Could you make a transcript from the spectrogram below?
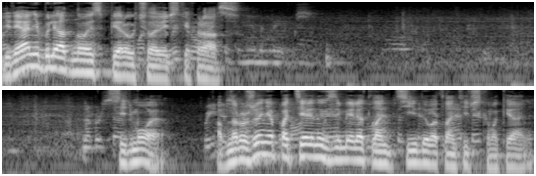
Лириане были одной из первых человеческих рас. Седьмое. Обнаружение потерянных земель Атлантиды в Атлантическом океане.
